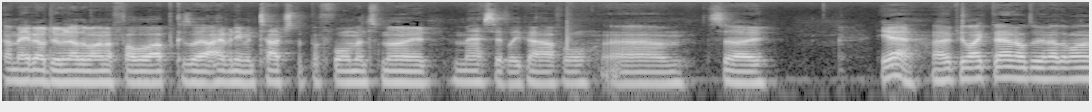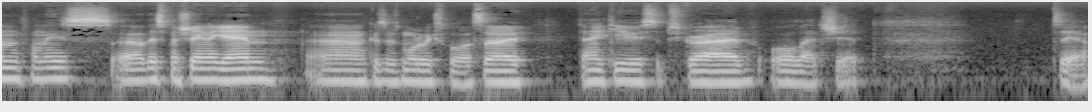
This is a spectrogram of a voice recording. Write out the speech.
Uh, maybe I'll do another one, a follow up, because I haven't even touched the performance mode. Massively powerful. Um, so, yeah, I hope you like that. I'll do another one on these, uh, this machine again, because uh, there's more to explore. So, thank you, subscribe, all that shit. See ya.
